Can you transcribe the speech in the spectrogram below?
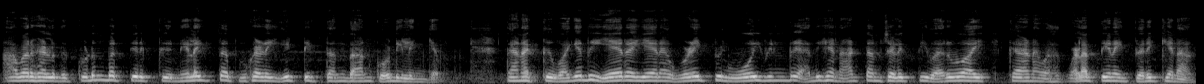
அவர்களது குடும்பத்திற்கு நிலைத்த புகழை ஈட்டித் தந்தான் கோடிலிங்கம். தனக்கு வயது ஏற ஏற உழைப்பில் ஓய்வின்றி அதிக நாட்டம் செலுத்தி வருவாய்க்கான வளத்தினை பெருக்கினான்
